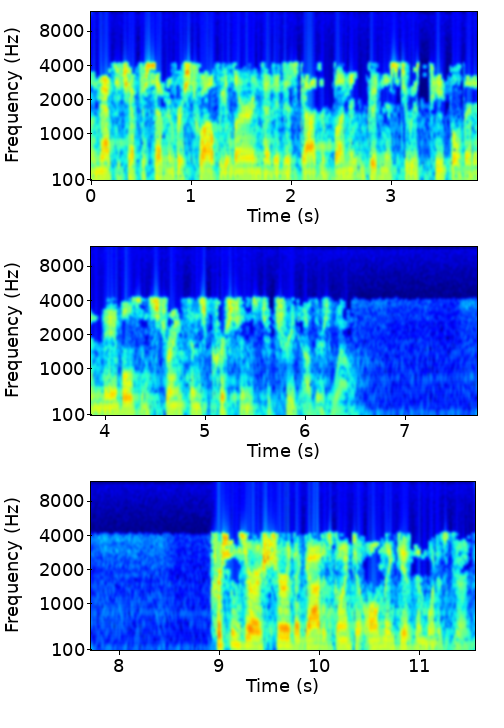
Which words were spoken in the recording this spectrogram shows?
In Matthew chapter 7, verse 12, we learn that it is God's abundant goodness to his people that enables and strengthens Christians to treat others well. Christians are assured that God is going to only give them what is good.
